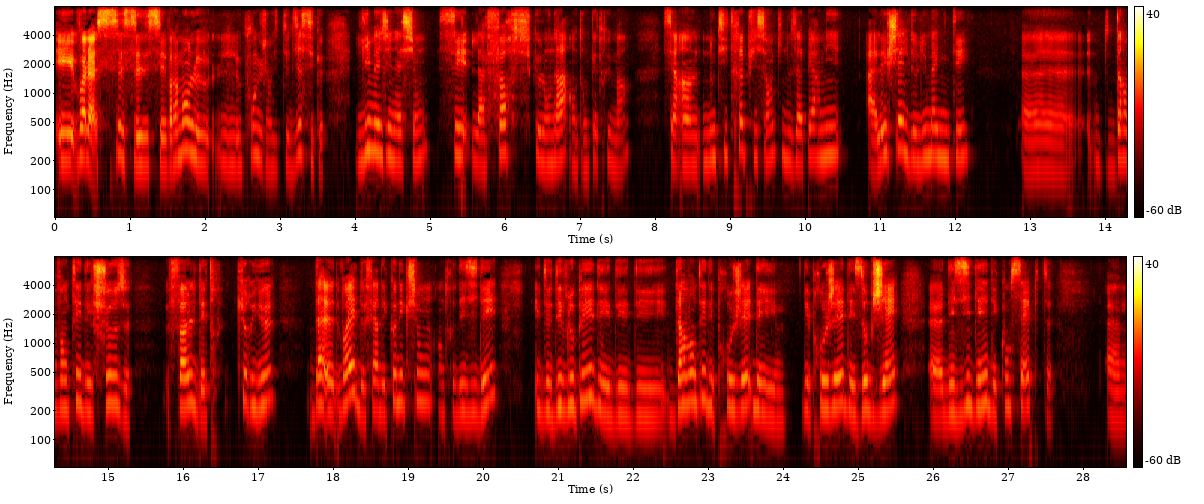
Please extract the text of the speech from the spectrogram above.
et voilà, c'est vraiment le, point que j'ai envie de te dire, c'est que l'imagination, c'est la force que l'on a en tant qu'être humain. C'est un outil très puissant qui nous a permis, à l'échelle de l'humanité, euh, d'inventer des choses folles, d'être curieux, de faire des connexions entre des idées et de développer, des, d'inventer des projets, des, des, des objets, euh, des idées, des concepts euh,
